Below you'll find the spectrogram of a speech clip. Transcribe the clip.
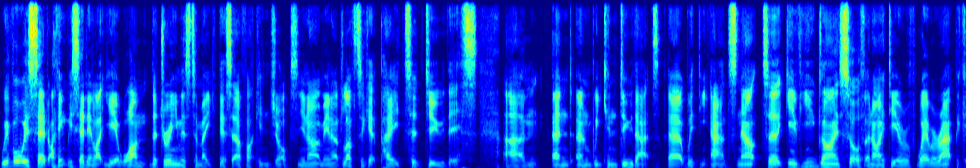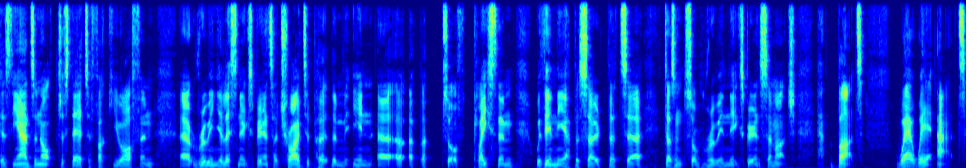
we've always said, I think we said in like year one, the dream is to make this our fucking jobs. You know what I mean? I'd love to get paid to do this. Um, and, and we can do that uh, with the ads. Now, to give you guys sort of an idea of where we're at, because the ads are not just there to fuck you off and uh, ruin your listener experience, I try to put them in a, a, a sort of place them within the episode that uh, doesn't sort of ruin the experience so much. But where we're at,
